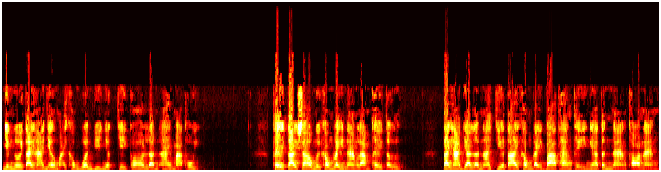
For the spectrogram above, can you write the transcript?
nhưng người tại hạ nhớ mãi không quên duy nhất chỉ có lệnh ái mà thôi. Thế tại sao ngươi không lấy nàng làm thê tử? Tại hạ và lệnh ái chia tay không đầy ba tháng thì nghe tin nàng thọ nạn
